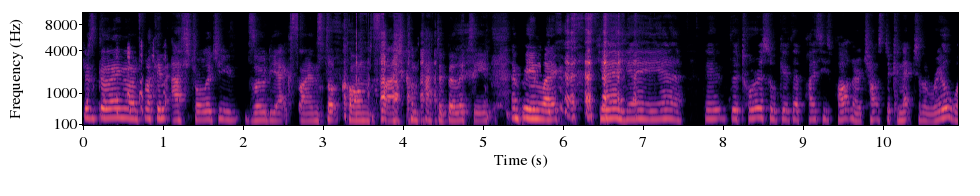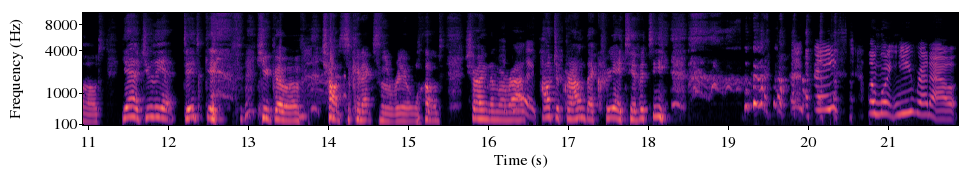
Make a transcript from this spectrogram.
just going on fucking astrologyzodiacsigns.com slash compatibility and being like, yeah, yeah, yeah, yeah. The, the Taurus will give their Pisces partner a chance to connect to the real world. Yeah, Juliet did give Hugo a chance to connect to the real world, showing them around how to ground their creativity. based on what you read out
